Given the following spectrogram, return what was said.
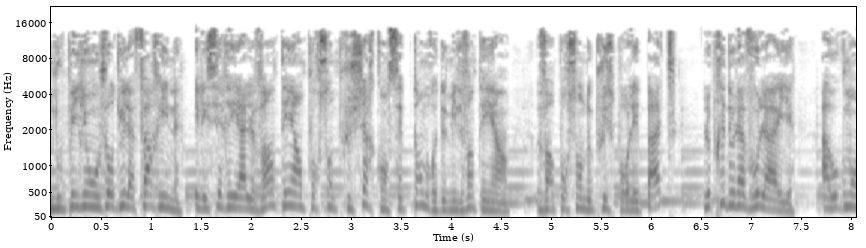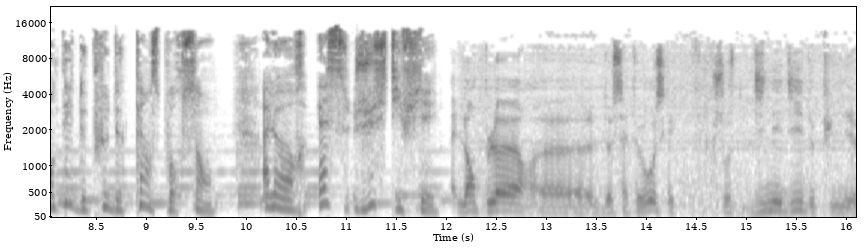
Nous payons aujourd'hui la farine et les céréales 21% plus cher qu'en septembre 2021. 20% de plus pour les pâtes. Le prix de la volaille a augmenté de plus de 15%. Alors, est-ce justifié? L'ampleur euh, de cette hausse, qui est quelque chose d'inédit depuis euh,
